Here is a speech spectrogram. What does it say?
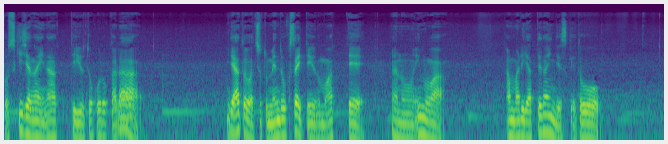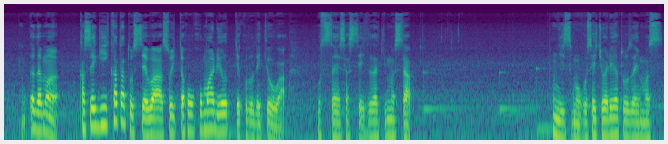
こう好きじゃないなっていうところからであとはちょっと面倒くさいっていうのもあってあの今はあんまりやってないんですけどただまあ稼ぎ方としてはそういった方法もあるよってことで今日はお伝えさせていただきました。本日もご清聴ありがとうございます。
